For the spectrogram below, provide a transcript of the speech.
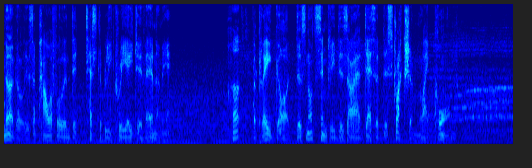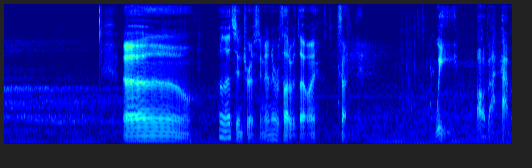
Nurgle is a powerful and detestably creative enemy. Huh? The Plague God does not simply desire death and destruction like Khorne. Oh. Oh, that's interesting. I never thought of it that way. Certainly. We are the Hammer.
